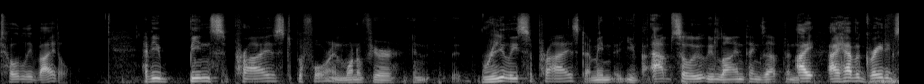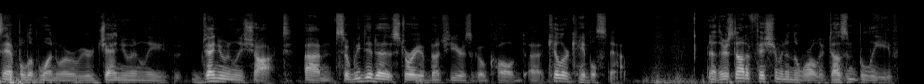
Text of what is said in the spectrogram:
totally vital. Have you been surprised before in one of your, in, really surprised? I mean, you've absolutely lined things up. And I, I have a great example of one where we were genuinely, genuinely shocked. Um, so we did a story a bunch of years ago called uh, Killer Cable Snap. Now, there's not a fisherman in the world who doesn't believe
